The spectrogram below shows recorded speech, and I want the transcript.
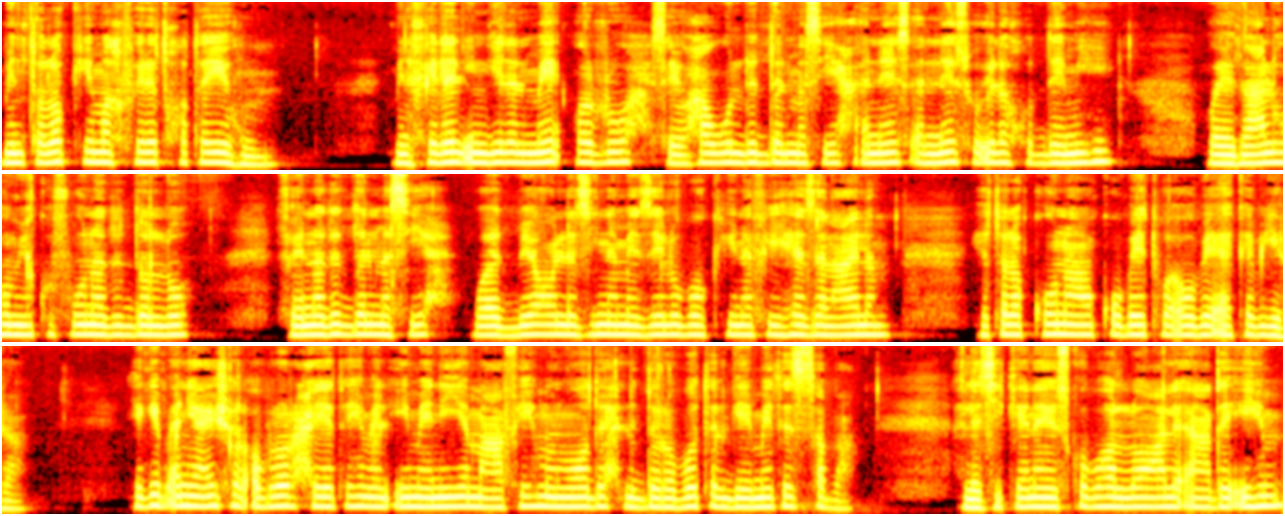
من تلقي مغفرة خطاياهم. من خلال إنجيل الماء والروح سيحول ضد المسيح الناس الناس إلى خدامه ويجعلهم يقفون ضد الله فإن ضد المسيح وأتباعه الذين ما زالوا باقين في هذا العالم يتلقون عقوبات وأوبئة كبيرة. يجب أن يعيش الأبرار حياتهم الإيمانية مع فهم واضح للضربات الجامات السبع التي كان يسكبها الله على أعدائهم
